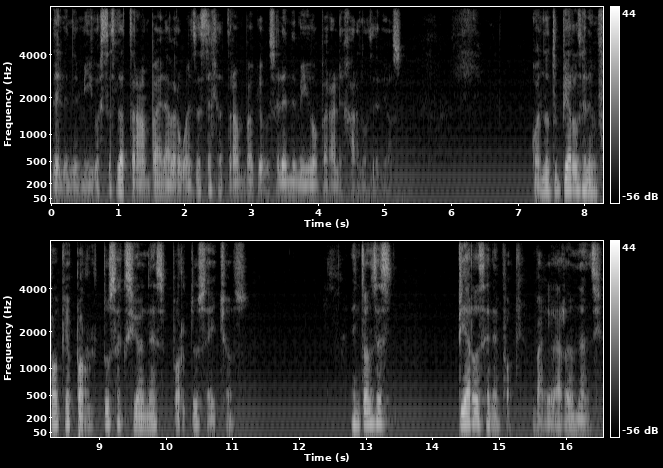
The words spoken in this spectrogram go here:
del enemigo, esta es la trampa de la vergüenza, esta es la trampa que usa el enemigo para alejarnos de Dios. Cuando tú pierdes el enfoque por tus acciones, por tus hechos, entonces pierdes el enfoque, vale la redundancia,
